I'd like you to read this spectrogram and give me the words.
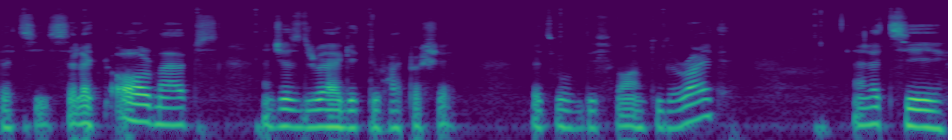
let's see select all maps and just drag it to hypershade let's move this one to the right and let's see.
